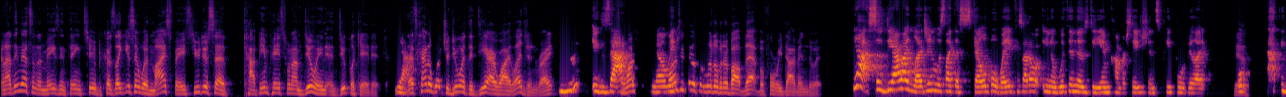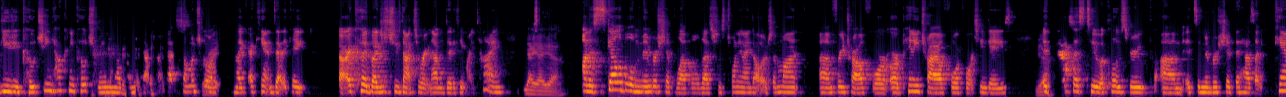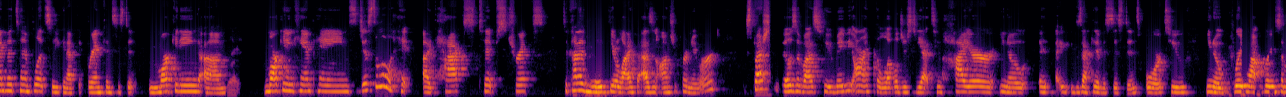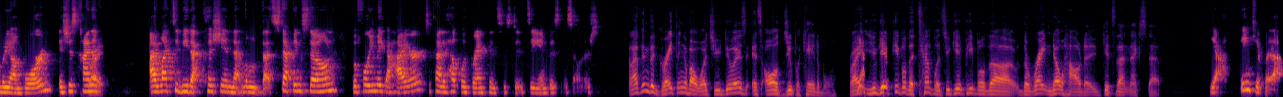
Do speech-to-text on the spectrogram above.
And I think that's an amazing thing too, because like you said with MySpace, you just said copy and paste what I'm doing and duplicate it. Yeah, that's kind of what you're doing with the DIY legend, right? Mm-hmm. Exactly. So why, don't, you know, why don't you tell us a little bit about that before we dive into it? Yeah, so DIY Legend was like a scalable way because I don't, you know, within those DM conversations, people would be like, "Well, yeah. Do you do coaching? How can you coach me?" And I'm like, "Oh my gosh, I've got so much going. Right. Like, I can't dedicate. I could, but I just choose not to right now to dedicate my time." Yeah, yeah, yeah. On a scalable membership level, that's just twenty nine dollars a month, um, free trial for or a penny trial for fourteen days. Yeah. It's access to a closed group. Um, it's a membership that has like Canva templates, so you can have brand consistent marketing. Um, right marketing campaigns, just a little hit, like hacks, tips, tricks to kind of make your life as an entrepreneur, especially those of us who maybe aren't at the level just yet to hire, you know, executive assistants or to, you know, bring out bring somebody on board. It's just kind right. of I like to be that cushion, that little that stepping stone before you make a hire to kind of help with brand consistency and business owners. And I think the great thing about what you do is it's all duplicatable, right? Yeah. You give people the templates, you give people the the right know-how to get to that next step. Yeah. Thank you for that.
